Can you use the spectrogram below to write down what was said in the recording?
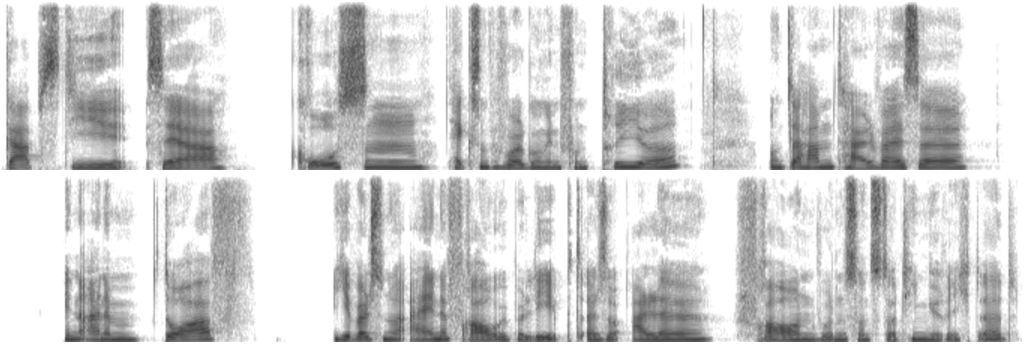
gab es die sehr großen Hexenverfolgungen von Trier und da haben teilweise in einem Dorf jeweils nur eine Frau überlebt. Also alle Frauen wurden sonst dort hingerichtet.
